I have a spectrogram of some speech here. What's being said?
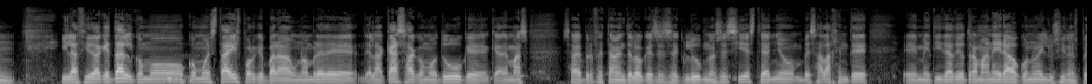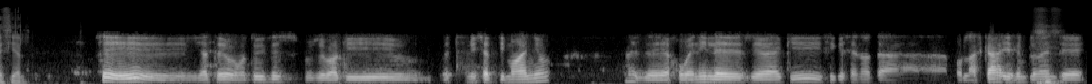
Hmm. ¿Y la ciudad qué tal? ¿Cómo, cómo estáis? Porque para un hombre de, la casa como tú, que, además sabe perfectamente lo que es ese club, no sé si este año ves a la gente eh, metida de otra manera o con una ilusión especial. Sí, ya te digo, como tú dices, pues llevo aquí, este es mi séptimo año, desde juveniles llegué aquí y sí que se nota por las calles, simplemente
